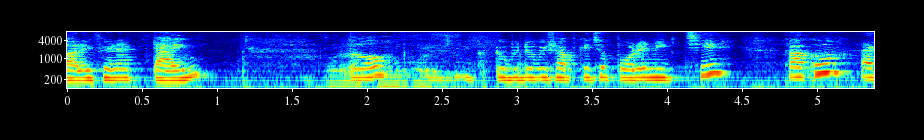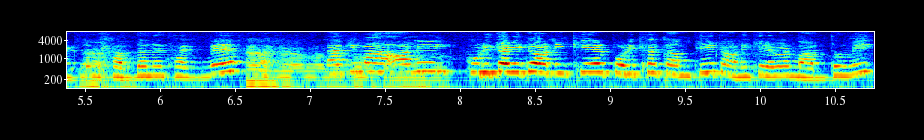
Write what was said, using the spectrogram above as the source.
বাড়ি ফেরার টাইম তো টুপি টুপি সবকিছু পরে নিচ্ছি। কাকু একদম সাবধানে থাকবে। কাকিমা অনেক কুড়ি তারিখে অনেকের পরীক্ষা কমপ্লিট অনেকের এবার মাধ্যমিক।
